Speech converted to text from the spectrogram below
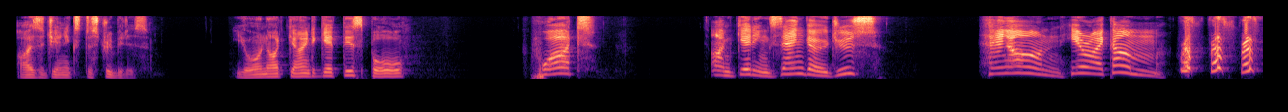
Isagenix distributors. You're not going to get this ball. What? I'm getting Xango juice. Hang on, here I come. Ruff, ruff, ruff.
